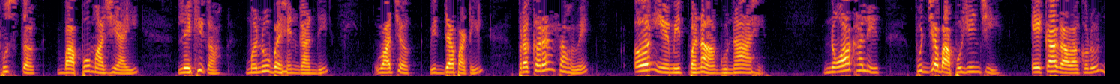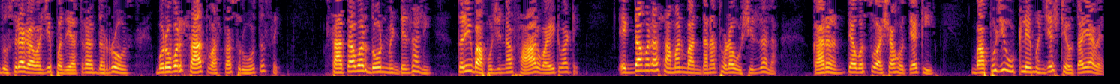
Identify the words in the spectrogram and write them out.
पुस्तक बापू माझी आई लेखिका मनूबहेन गांधी वाचक विद्या पाटील प्रकरण सहावे अनियमितपणा गुन्हा आहे. नोआखालीत पूज्य बापूजींची एका गावाकडून दुसऱ्या गावाची पदयात्रा दररोज बरोबर सात वाजता सुरू होत असे. सातावर दोन मिनिटे झाली तरी बापूजींना फार वाईट वाटे. एकदा मला सामान बांधताना थोडा उशीर झाला कारण त्या वस्तू अशा होत्या की बापूजी उठले म्हणजेच ठेवता याव्यात.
